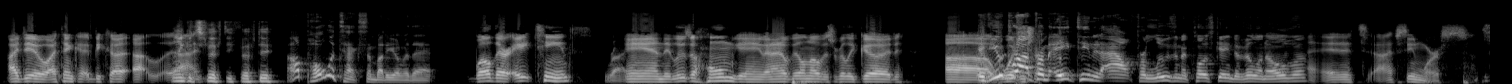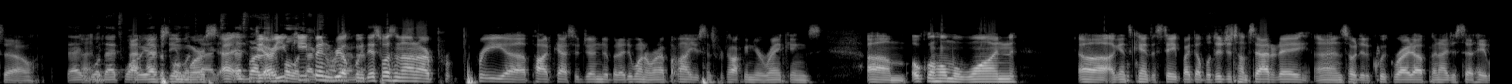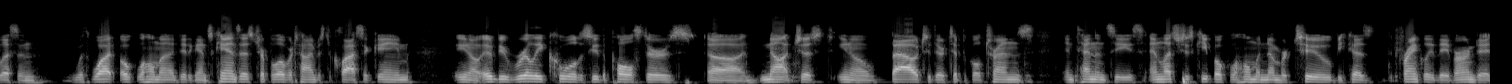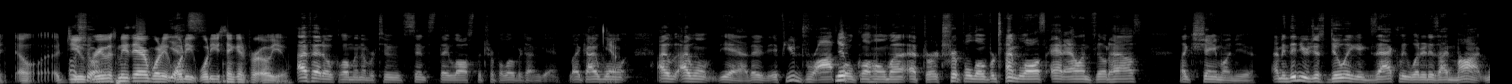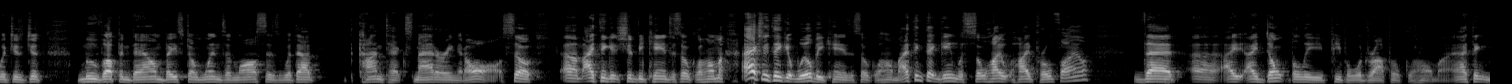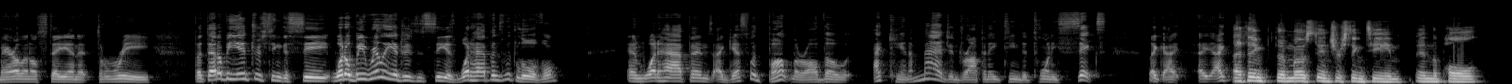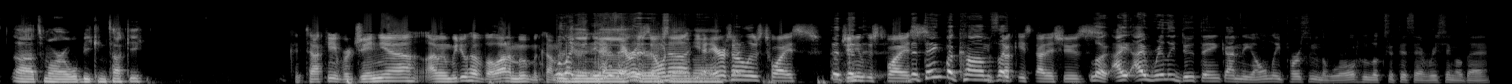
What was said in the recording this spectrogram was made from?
I do. I think because uh, I think it's 50-50. I'll poll attack somebody over that. Well, they're 18th, right? And they lose a home game, and I know Villanova is really good. Uh, if you drop from 18 and out for losing a close game to Villanova, uh, it's I've seen worse. So that, well, that's why we have I've seen worse. Uh, are you keeping real quick? This wasn't on our pre uh, podcast agenda, but I do want to run up by you since we're talking your rankings. Um, Oklahoma won uh, against Kansas State by double digits on Saturday, and so I did a quick write up, and I just said, hey, listen, with what Oklahoma did against Kansas, triple overtime, just a classic game. You know, it would be really cool to see the pollsters uh, not just you know bow to their typical trends and tendencies, and let's just keep Oklahoma number two because, frankly, they've earned it. Oh, do oh, you sure. agree with me there? What, yes. what, are you, what are you thinking for OU? I've had Oklahoma number two since they lost the triple overtime game. Like I won't, I, I won't. Yeah, if you drop yep. Oklahoma after a triple overtime loss at Allen Fieldhouse, like shame on you. I mean, then you're just doing exactly what it is I mock, which is just move up and down based on wins and losses without context mattering at all. So um, I think it should be Kansas Oklahoma. I actually think it will be Kansas Oklahoma. I think that game was so high high profile that uh, I, I don't believe people will drop Oklahoma. I think Maryland will stay in at three. But that'll be interesting to see. What'll be really interesting to see is what happens with Louisville and what happens, I guess, with Butler. Although I can't imagine dropping 18 to 26. Like I, I, I, I think the most interesting team in the poll uh, tomorrow will be Kentucky. Kentucky, Virginia. I mean, we do have a lot of movement coming. Well, like, Virginia, Arizona, Arizona. Yeah, Arizona lose twice. The, Virginia the, lose twice. The thing becomes Kentucky's like Kentucky's got issues. Look, I, I really do think I'm the only person in the world who looks at this every single day.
